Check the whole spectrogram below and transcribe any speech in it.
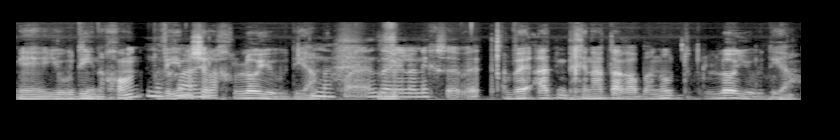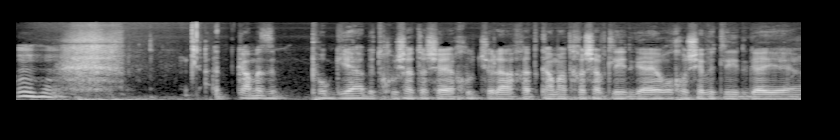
יהודי נכון? נכון. ואימא שלך לא יהודייה. נכון, אז אני לא נחשבת. ואת מבחינת הרבנות לא יהודייה. עד כמה זה פוגע בתחושת השייכות שלך? עד כמה את חשבת להתגייר או חושבת להתגייר?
